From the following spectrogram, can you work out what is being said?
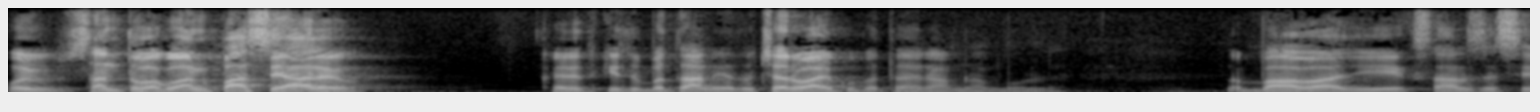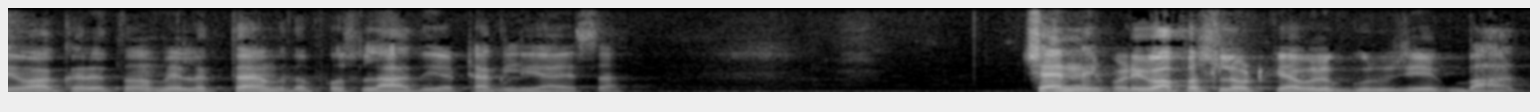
वही संत भगवान के पास से आ रहे हो? कह रहे थे किसी बता नहीं तो चरवाए को पता है राम राम बोल रहे तो बाबा जी एक साल से सेवा करे तो हमें लगता है मतलब फुसला दिया, ठग लिया ऐसा। चैन नहीं पड़ी, वापस लौट के बोले, गुरु जी, एक बात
